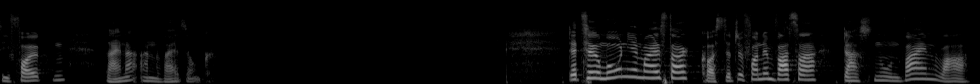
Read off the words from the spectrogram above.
Sie folgten seiner Anweisung. Der Zeremonienmeister kostete von dem Wasser, das nun Wein war.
